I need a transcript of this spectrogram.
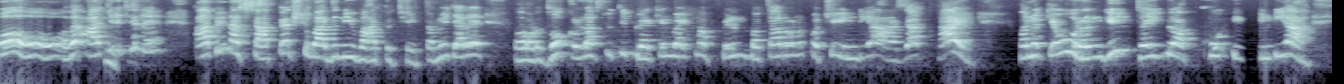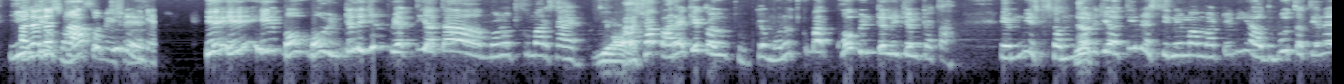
ઓહો હો હવે આ જે છે ને આ બેન આ સાપેક્ષવાદની વાત છે. તમે જ્યારે અડધો કલાક સુધી બ્લેક એન્ડ વ્હાઈટમાં ફિલ્મ બતાડો ને પછી ઇન્ડિયા આઝાદ થાય અને કેવું રંગીન થઈ ગયું આખું ઇન્ડિયા. ઈ અલગ જે જ વાત હતી ને ટ્રાન્સફોર્મેશન એ એ એ બહુ બહુ ઇન્ટેલિજન્ટ વ્યક્તિ હતા મનોજ કુમાર સાહેબ. Yeah. આશા પારેખે કહ્યું હતું કે મનોજ કુમાર ખૂબ ઇન્ટેલિજન્ટ હતા. એમની સમજણ જે હતી ને સિનેમા માટેની અદ્ભુત હતી અને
